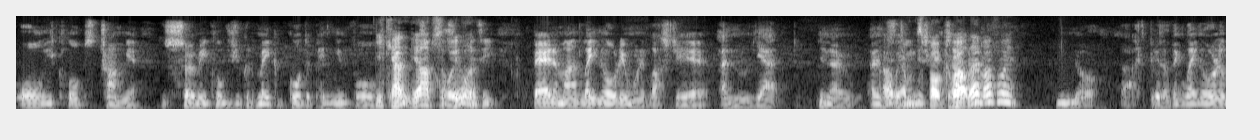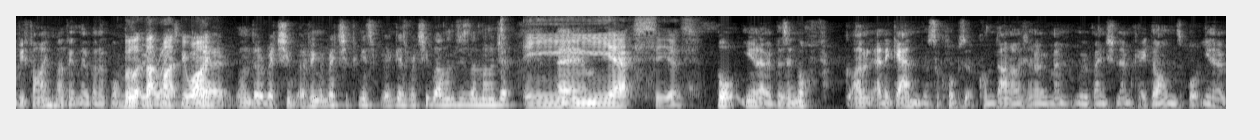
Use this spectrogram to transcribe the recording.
all these clubs, Tranmere. There's so many clubs you could make a good opinion for. You can, yeah, absolutely. Bearing in mind, Leyton Orient won it last year, and yet, you know, and Oh, we haven't spoke about them, have we? No, that's because I think Leyton Orient will be fine. I think they're going to. But that might be why. uh, under Richie. I think Richie. I think it's, I think it's Richie Wellens is their manager. yes, he is. But you know, there's enough. Mean, and again, there's the clubs that have come down. I know we mentioned MK Dons, but you know,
